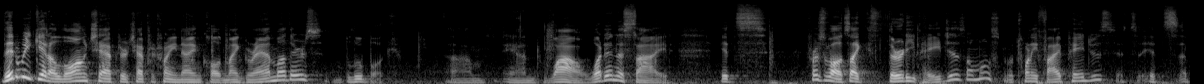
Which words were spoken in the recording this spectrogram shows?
Then we get a long chapter, chapter 29, called My Grandmother's Blue Book. Um, and wow, what an aside. It's First of all, it's like 30 pages almost, or 25 pages. It's it's a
